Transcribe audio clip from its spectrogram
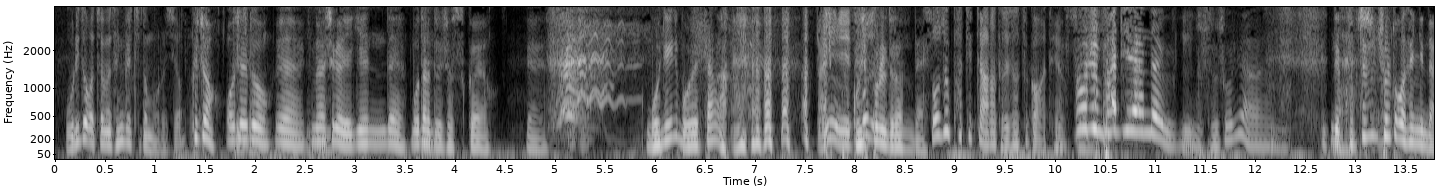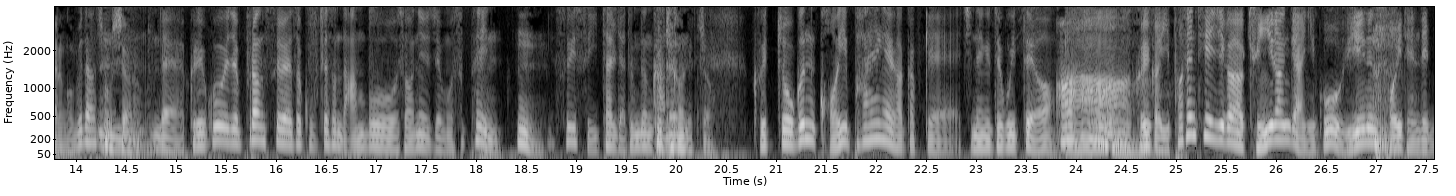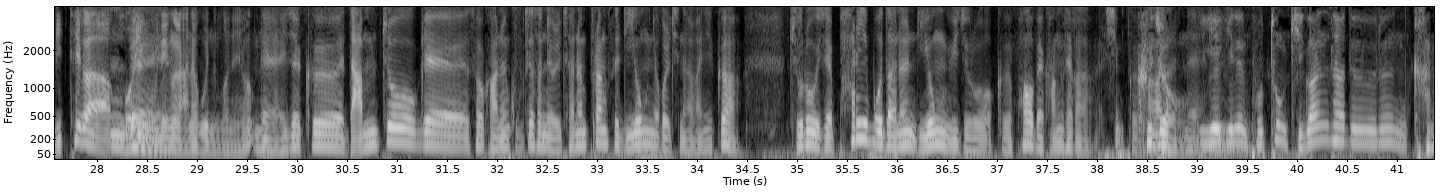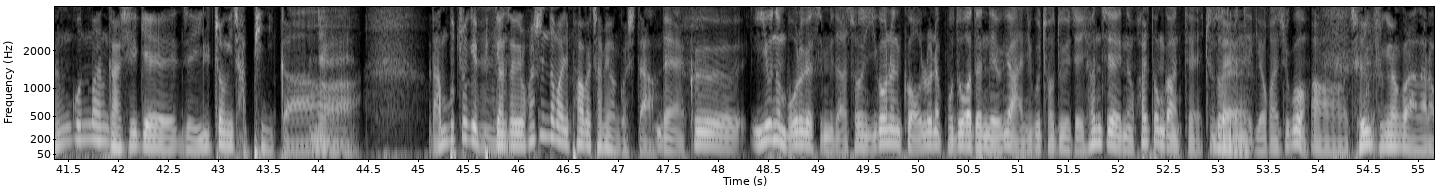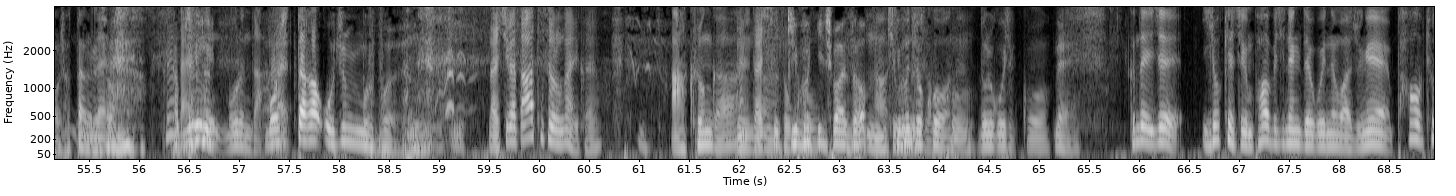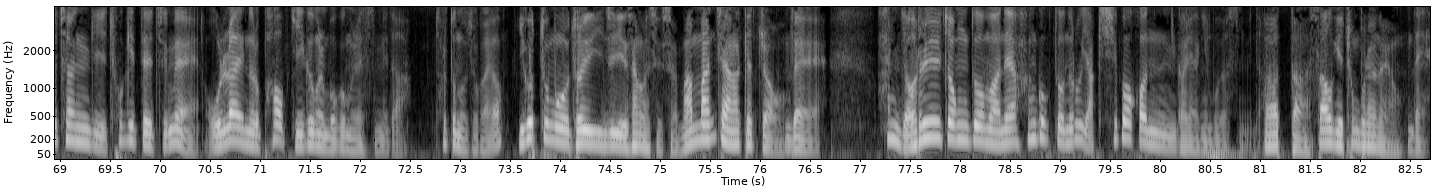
우리도 어쩌면 생길지도 모르죠. 그죠? 어제도 예, 김민아 씨가 얘기했는데 못 알아들으셨을 거예요. 예. 뭔 얘기인지 모르겠잖아. 아니, 이제 90 분을 들었는데. 소주 파티 때 알아들으셨을 것 같아요. 소주 파티를 한다. 무슨 소리야. 근데 국제선 철도가 생긴다는 겁니다, 청취자 음, 여러분. 네. 그리고 이제 프랑스에서 국제선 남부선이 이제 뭐 스페인, 음. 스위스, 이탈리아 등등 그렇게 가는 가겠죠. 그쪽은 거의 파행에 가깝게 진행이 되고 있대요. 아, 그러니까 이 퍼센테이지가 균일한 게 아니고 위에는 거의 되는데 밑에가 음, 거의 네. 운행을 안 하고 있는 거네요. 네, 이제 그 남쪽에서 가는 국제선 열차는 프랑스 리옹역을 지나가니까 주로 이제 파리보다는 리옹 위주로 그 파업의 강세가 심, 그 그죠. 네. 이 얘기는 보통 기관사들은 가는 곳만 가시게 이제 일정이 잡히니까. 네. 남부 쪽의 음. 기관사들이 훨씬 더 많이 파업에 참여한 것이다. 네, 그 이유는 모르겠습니다. 저는 이거는 그 언론에 보도가 된 내용이 아니고 저도 이제 현지에 있는 활동가한테 주워 들은 네. 얘기여가지고 아, 제일 중요한 걸 안 알아오셨다 그래서 네. 갑자기 모른다. 멋있다가 오줌으로 보여요. 날씨가 따뜻해서 그런 거 아닐까요? 아 그런가? 네, 날씨도 어. 좋고. 기분이 좋아서. 음, 아, 기분 기분도 좋고, 좋고. 네, 놀고 싶고. 네. 근데 이제 이렇게 지금 파업이 진행되고 있는 와중에 파업 초창기 초기 때쯤에 온라인으로 파업 기금을 모금을 했습니다. 철도 노조가요? 이것도 뭐 저희 이제 예상할 수 있어요. 만만치 않았겠죠. 네. 한 열흘 정도 만에 한국 돈으로 약 10억 원 가량이 모였습니다. 맞다. 싸우기에 충분하네요. 네.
